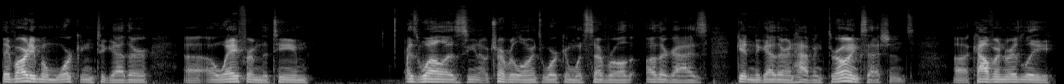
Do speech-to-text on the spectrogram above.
They've already been working together uh, away from the team as well as you know Trevor Lawrence working with several other guys getting together and having throwing sessions. Uh, Calvin Ridley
